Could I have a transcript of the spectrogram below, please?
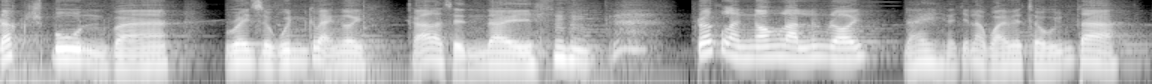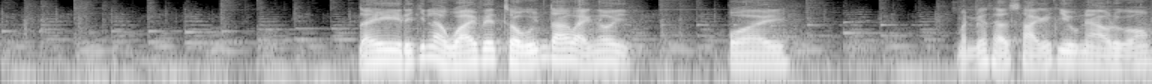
duck Spoon và Razor Wing các bạn ơi. Khá là xịn đây. Rất là ngon lành luôn rồi. Đây, đây chính là white Battle của chúng ta. Đây, đây chính là white Battle của chúng ta các bạn ơi. Ôi Mình có thể xài cái chiêu nào được không?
